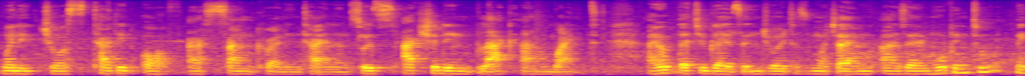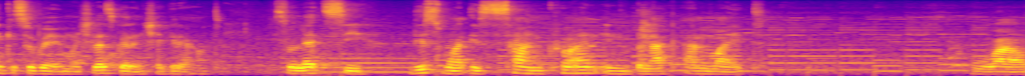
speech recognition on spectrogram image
when it just started off as Sankran in Thailand. So it's actually in black and white. I hope that you guys enjoyed as much as I am hoping to. Thank you so very much. Let's go ahead and check it out. So let's see. This one is Sankran in black and white. Wow.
